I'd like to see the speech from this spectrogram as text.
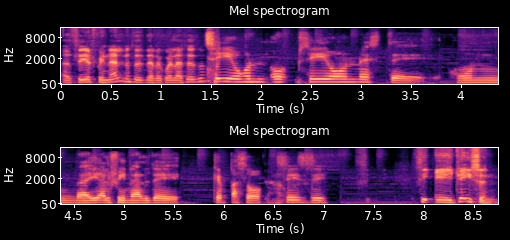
Así al final, no sé si te recuerdas eso. Sí, un, sí, un, este, un, ahí al final de qué pasó. Sí, sí. Sí, eh, Jason.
